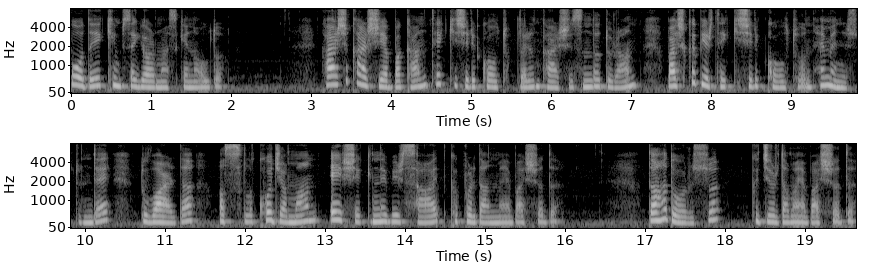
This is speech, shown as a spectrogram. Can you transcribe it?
bu odayı kimse görmezken oldu. Karşı karşıya bakan tek kişilik koltukların karşısında duran başka bir tek kişilik koltuğun hemen üstünde duvarda asılı kocaman ev şeklinde bir saat kıpırdanmaya başladı. Daha doğrusu gıcırdamaya başladı.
